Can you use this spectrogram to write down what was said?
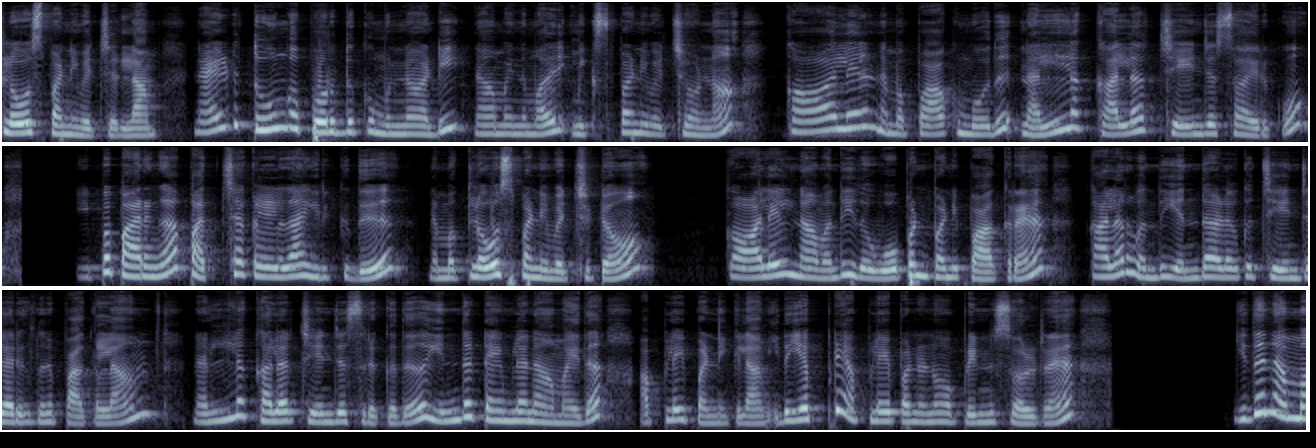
க்ளோஸ் பண்ணி வச்சிடலாம். நைட்டு தூங்க போகிறதுக்கு முன்னாடி நாம் இந்த மாதிரி மிக்ஸ் பண்ணி வச்சோன்னா காலையில் நம்ம பார்க்கும்போது நல்ல கலர் சேஞ்சஸாக இருக்கும். இப்போ பாருங்கள் பச்சை கலர் தான் இருக்குது. நம்ம க்ளோஸ் பண்ணி வச்சுட்டோம். காலையில் நான் வந்து இதை ஓப்பன் பண்ணி பார்க்குறேன். கலர் வந்து எந்த அளவுக்கு சேஞ்சாக இருக்குதுன்னு பார்க்கலாம். நல்ல கலர் சேஞ்சஸ் இருக்குது. இந்த டைமில் நாம் இதை அப்ளை பண்ணிக்கலாம். இதை எப்படி அப்ளை பண்ணணும் அப்படின்னு சொல்கிறேன் இதை நம்ம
